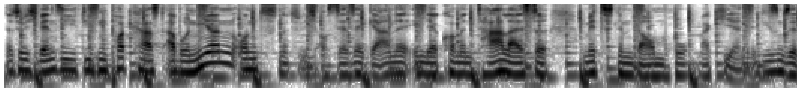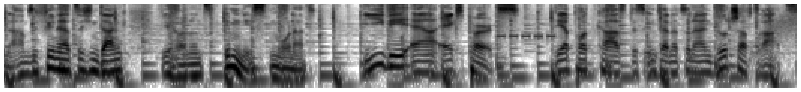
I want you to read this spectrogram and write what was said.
natürlich, wenn Sie diesen Podcast abonnieren und natürlich auch sehr, sehr gerne in der Kommentarleiste mit einem Daumen hoch markieren. In diesem Sinne haben Sie vielen herzlichen Dank. Wir hören uns im nächsten Monat. IWR Experts, der Podcast des Internationalen Wirtschaftsrats.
